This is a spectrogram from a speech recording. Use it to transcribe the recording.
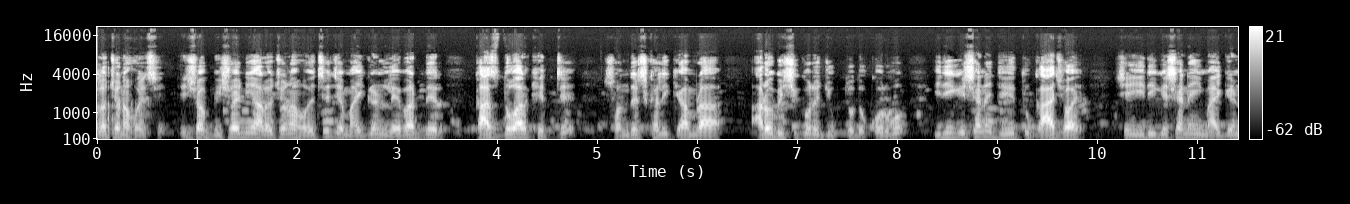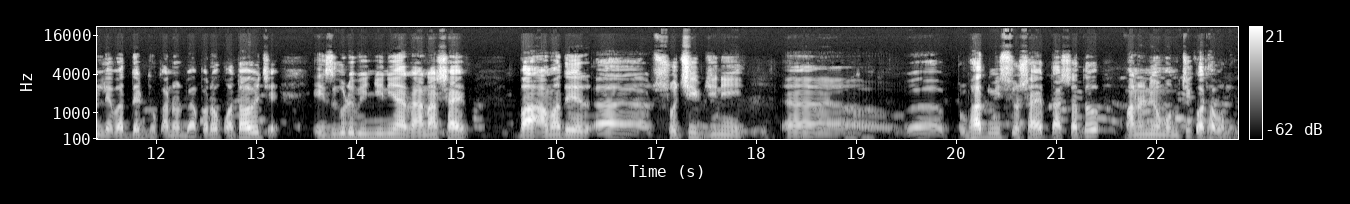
আলোচনা হয়েছে। এইসব বিষয় নিয়ে আলোচনা হয়েছে যে মাইগ্রেন্ট লেবারদের কাজ দেওয়ার ক্ষেত্রে সন্দেশখালীকে আমরা আরও বেশি করে যুক্ত করব। ইরিগেশনে যেহেতু কাজ হয় সেই ইরিগেশনে এই মাইগ্রেন্ট লেবারদের ঢোকানোর ব্যাপারেও কথা হয়েছে। এক্সিকিউটিভ ইঞ্জিনিয়ার রানা সাহেব বা আমাদের সচিব যিনি প্রভাত মিশ্র সাহেব, তার সাথেও মাননীয় মন্ত্রী কথা বলেন।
